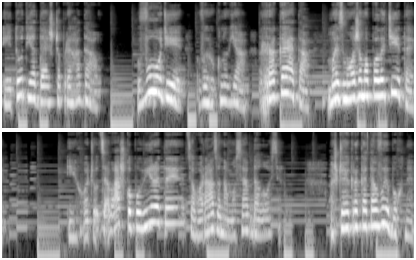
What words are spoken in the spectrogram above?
І тут я дещо пригадав. Вуді. вигукнув я. Ракета! Ми зможемо полетіти. І, хоч у це важко повірити, цього разу нам усе вдалося. А що як ракета вибухне?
